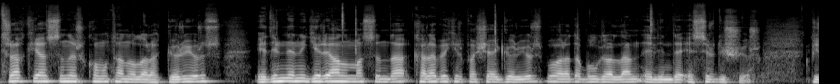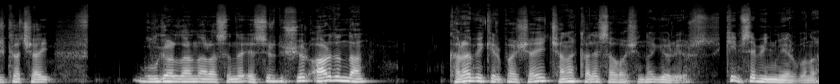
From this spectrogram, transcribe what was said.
Trakya sınır komutanı olarak görüyoruz. Edirne'nin geri alınmasında Karabekir Paşa'yı görüyoruz. Bu arada Bulgarların elinde esir düşüyor. Birkaç ay Bulgarların arasında esir düşüyor. Ardından Karabekir Paşa'yı Çanakkale Savaşı'nda görüyoruz. Kimse bilmiyor bunu.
